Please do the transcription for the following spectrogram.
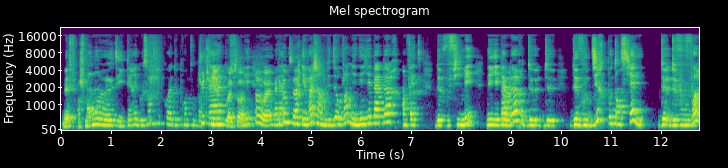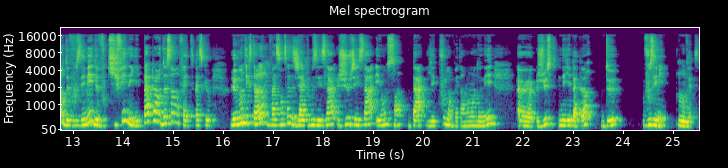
meuf, franchement, euh, t'es hyper égocentrique, quoi, de prendre ton Tu portable. te filmes quoi, toi. Ah ouais, Voilà. c'est comme ça. Et moi, j'ai envie de dire aux gens, mais n'ayez pas peur, en fait, de vous filmer. N'ayez pas Ouais. peur de, de, de vous dire potentiel, de, de vous voir, de vous aimer, de vous kiffer. N'ayez pas peur de ça, en fait. Parce que le monde extérieur, il va sans cesse jalouser ça, juger ça, et on s'en bat les couilles, en fait, à un moment donné. Euh, juste, n'ayez pas peur de vous aimer en Mm. fait.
